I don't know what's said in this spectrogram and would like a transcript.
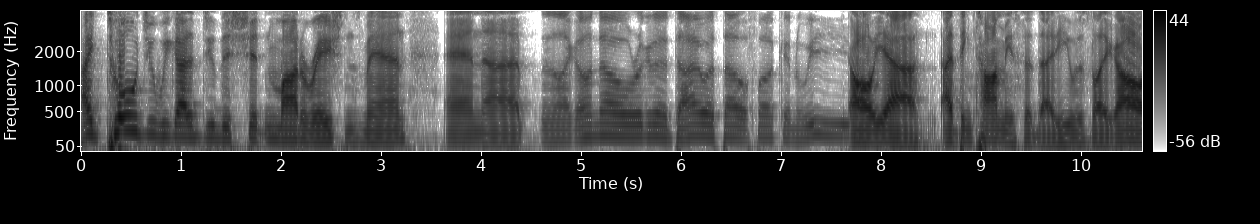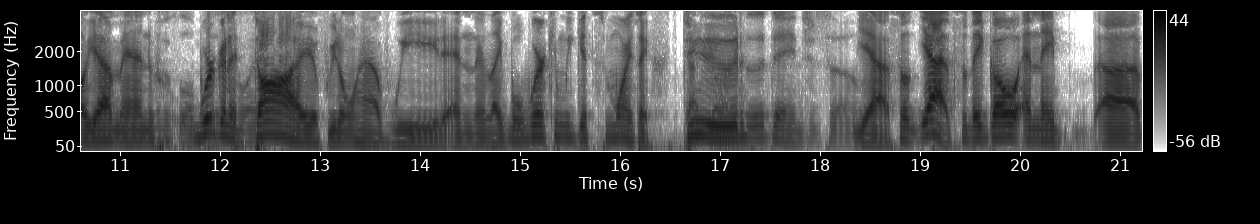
I told you, we got to do this shit in moderations, man." And uh, And they're like, "Oh no, we're gonna die without fucking weed." Oh yeah, I think Tommy said that. He was like, "Oh yeah, man, was a little we're gonna voice. die if we don't have weed." And they're like, "Well, where can we get some more?" He's like, "Dude, into the danger zone. yeah." So yeah, so they go and they uh,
